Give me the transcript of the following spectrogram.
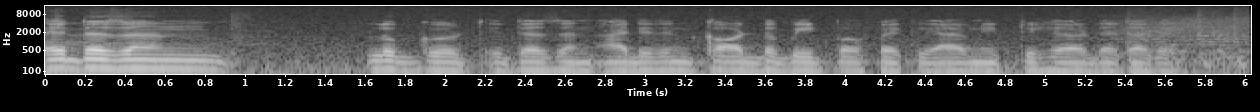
It doesn't look good. It doesn't i didn't cut the beat perfectly. I need to hear that again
